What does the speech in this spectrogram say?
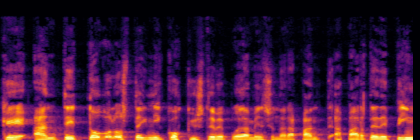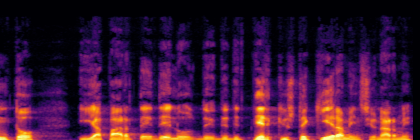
Que ante todos los técnicos que usted me pueda mencionar, aparte de Pinto y aparte de lo, de, del que usted quiera mencionarme,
